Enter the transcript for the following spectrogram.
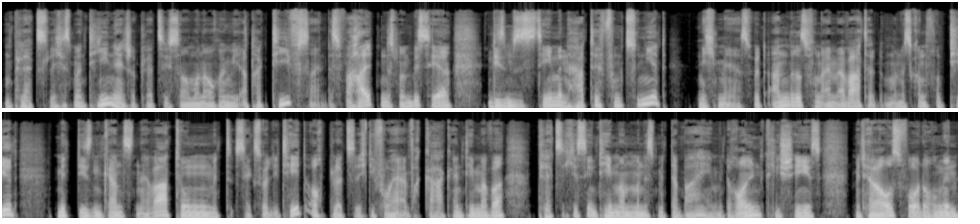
und plötzlich ist man Teenager. Plötzlich soll man auch irgendwie attraktiv sein. Das Verhalten, das man bisher in diesen Systemen hatte, funktioniert nicht mehr. Es wird anderes von einem erwartet und man ist konfrontiert mit diesen ganzen Erwartungen, mit Sexualität auch plötzlich, die vorher einfach gar kein Thema war. Plötzlich ist sie ein Thema und man ist mit dabei, mit Rollenklischees, mit Herausforderungen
